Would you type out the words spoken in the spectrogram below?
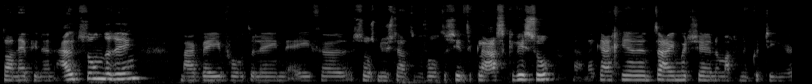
Dan heb je een uitzondering. Maar ben je bijvoorbeeld alleen even, zoals nu staat er bijvoorbeeld de Sinterklaas quiz op. Nou, dan krijg je een timertje en dan mag je een kwartier.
